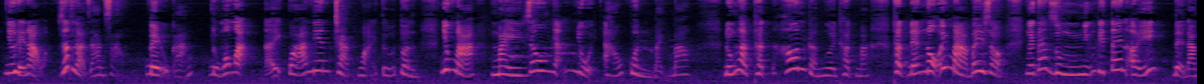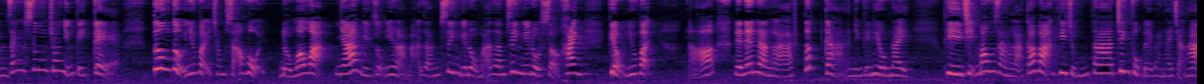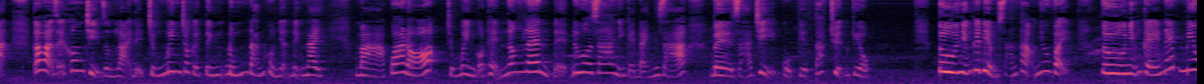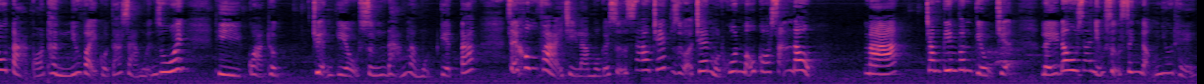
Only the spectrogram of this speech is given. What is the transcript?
Như thế nào ạ? Rất là gian xảo đều cáng đúng không ạ đấy quá niên trạc ngoại tứ tuần nhưng mà mày dâu nhẵn nhụi áo quần bảnh bao đúng là thật hơn cả người thật mà. Thật đến nỗi mà bây giờ người ta dùng những cái tên ấy để làm danh xưng cho những cái kẻ tương tự như vậy trong xã hội, đúng không ạ? Nhá, ví dụ như là mã giám sinh, cái đồ mã giám sinh, cái đồ sở khanh, kiểu như vậy. Đó, thế nên rằng là tất cả những cái điều này thì chị mong rằng là các bạn khi chúng ta chinh phục đề bài này chẳng hạn, các bạn sẽ không chỉ dừng lại để chứng minh cho cái tính đúng đắn của nhận định này mà qua đó, chúng mình có thể nâng lên để đưa ra những cái đánh giá về giá trị của kiệt tác truyện kiều. Từ những cái điểm sáng tạo như vậy, từ những cái nét miêu tả có thần như vậy của tác giả Nguyễn Du ấy, thì quả thực truyện Kiều xứng đáng là một kiệt tác. Sẽ không phải chỉ là một cái sự sao chép dựa trên một khuôn mẫu có sẵn đâu, mà trong Kim Vân Kiều chuyện lấy đâu ra những sự sinh động như thế?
